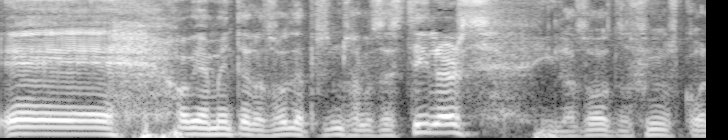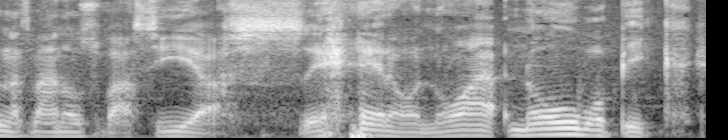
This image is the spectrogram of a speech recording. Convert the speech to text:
Eh, obviamente los dos le pusimos a los Steelers y los dos nos fuimos con las manos vacías. Pero no, no hubo pick.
